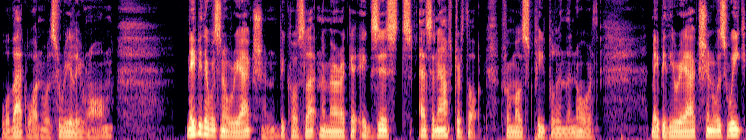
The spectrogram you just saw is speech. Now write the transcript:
Well, that one was really wrong. Maybe there was no reaction because Latin America exists as an afterthought for most people in the North. Maybe the reaction was weak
